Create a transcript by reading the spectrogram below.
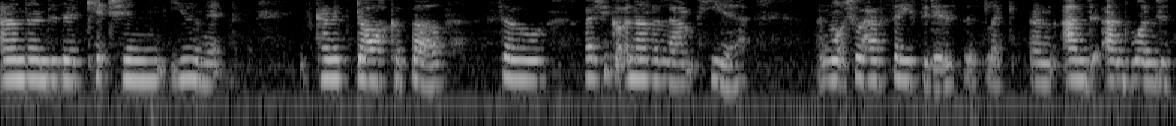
and under the kitchen units, it's kind of dark above. So I've actually got another lamp here. I'm not sure how safe it is. There's like, and, and, and one just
